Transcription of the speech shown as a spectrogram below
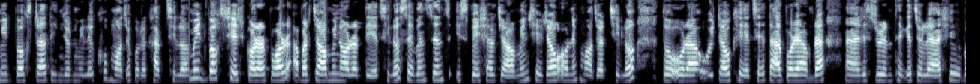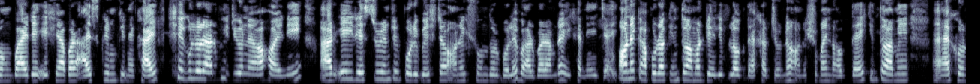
মিট বক্সটা তিনজন মিলে খুব মজা করে খাচ্ছিল। মিট বক্স শেষ করার পর আবার চাউমিন অর্ডার দিয়েছিল। Seven sense special chow mein, সেটাও অনেক মজার ছিল। তো ওরা ওইটাও খেয়েছে। তারপরে আমরা রেস্টুরেন্ট থেকে চলে আসি এবং বাইরে এসে আবার আইসক্রিম কিনে খাই। সেগুলোর আর ভিডিও নেওয়া হয়নি। আর এই রেস্টুরেন্টের পরিবেশটা অনেক সুন্দর বলে বারবার আমরা এখানেই যাই। অনেক আপুরা কিন্তু আমার ডেলি ব্লগ দেখার জন্য অনেক সময় নক দেয়। কিন্তু আমি এখন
